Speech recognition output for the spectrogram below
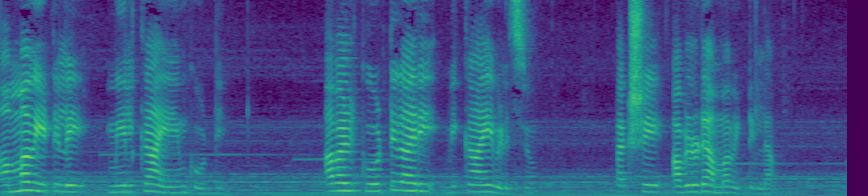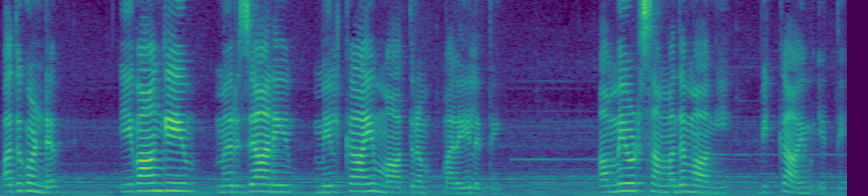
അമ്മ വീട്ടിലെ മിൽക്കായെയും കൂട്ടി. അവൾ കൂട്ടുകാരി വിക്കായെ വിളിച്ചു. പക്ഷേ അവളുടെ അമ്മ വിട്ടില്ല. അതുകൊണ്ട് ഇവാങ്കയും മിർജാനയും മിൽക്കായും മാത്രം മലയിലെത്തി. അമ്മയോട് സമ്മതം വാങ്ങി വിക്കായും എത്തി.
